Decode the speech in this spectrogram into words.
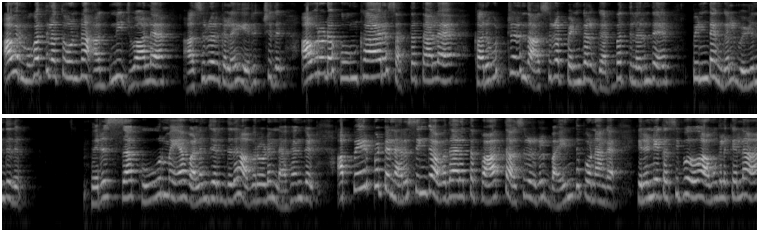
அவர் முகத்தில் தோன்ற அக்னி ஜுவால அசுரர்களை எரிச்சுது. அவரோட ஹூங்கார சத்தத்தால் கருவுற்றிருந்த அசுர பெண்கள் கர்ப்பத்திலிருந்து பிண்டங்கள் விழுந்தது. பெருசாக கூர்மையாக வளைஞ்சிருந்தது அவரோட நகங்கள். அப்பேற்பட்ட நரசிங்க அவதாரத்தை பார்த்து அசுரர்கள் பயந்து போனாங்க. இரண்யகசிபு அவங்களுக்கெல்லாம்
